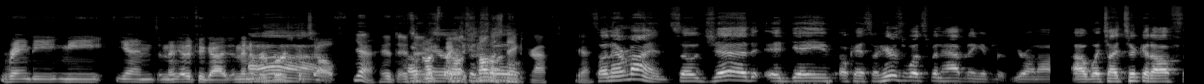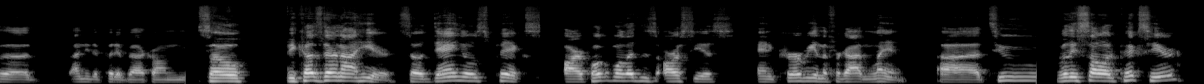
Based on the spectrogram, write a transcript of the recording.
Randy, me, Jens, and the other two guys, and then it reversed Ah. itself. Yeah, it, it's, Okay, it's, right, it's called a so- snake draft. Yeah. so never mind. So Jed, it gave. Okay, so here's what's been happening if you're, you're on, auto, uh, which I took it off the. I need to put it back on. So because they're not here, so Daniel's picks are Pokemon Legends Arceus and Kirby and the Forgotten Land. Uh, two really solid picks here.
